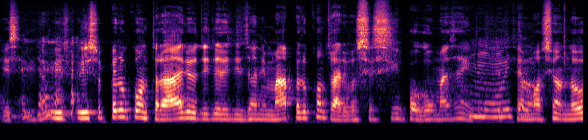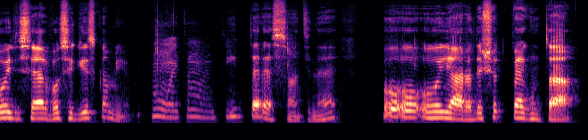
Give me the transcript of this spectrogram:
Esse, isso, isso, pelo contrário de desanimar, pelo contrário, você se empolgou mais ainda. Muito. Você emocionou e disse, ah, vou seguir esse caminho. Muito, muito. Interessante, né? Ô, ô, ô Yara, deixa eu te perguntar,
